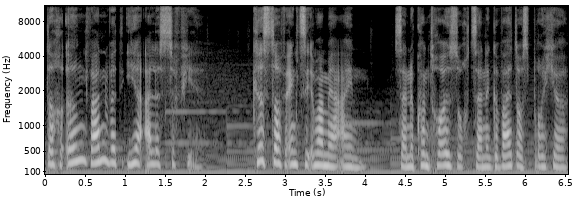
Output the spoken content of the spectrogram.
Doch irgendwann wird ihr alles zu viel. Christoph engt sie immer mehr ein. Seine Kontrollsucht, seine Gewaltausbrüche,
